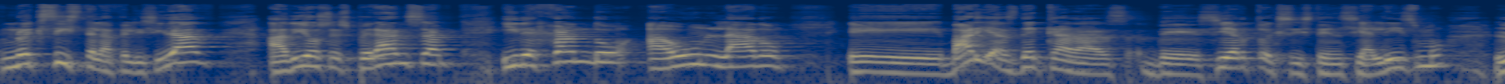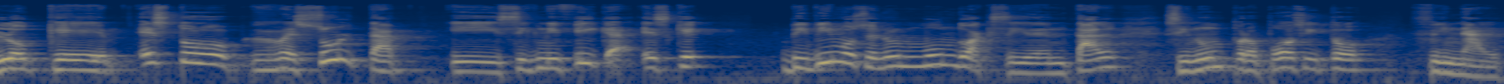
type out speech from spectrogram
no existe la felicidad, adiós esperanza y dejando a un lado eh, varias décadas de cierto existencialismo, lo que esto resulta y significa es que vivimos en un mundo accidental sin un propósito final.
